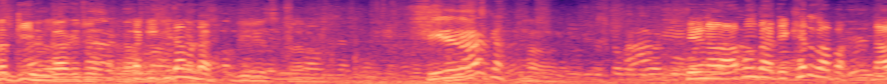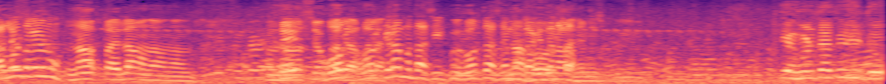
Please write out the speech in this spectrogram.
ਬੱਗੀ ਹੁੰਦਾ ਕਿ ਬੱਗੀ ਕਿਹਦਾ ਮੁੰਡਾ? ਵੀਰੇ ਸਕਲਾ ਤੇਰੇ ਨਾਲ ਆਪ ਹੁੰਦਾ ਦੇਖਿਆ ਤੂੰ ਆਪ? ਨਾਲ ਲਿਆਉਂਦਾ ਉਹਨੂੰ? ਨਾ ਪਹਿਲਾਂ ਆਉਂਦਾ ਹੁੰਦਾ। ਤੇ ਹੋਰ ਹੋਰ ਕਿਹੜਾ ਬੰਦਾ ਸੀ? ਕੋਈ ਹੋਰ ਦੱਸ ਮੁੰਡਾ ਕਿਹਦੇ ਨਾਲ। ਤੇ ਹੁਣ ਤਾਂ ਤੁਸੀਂ ਦੋ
